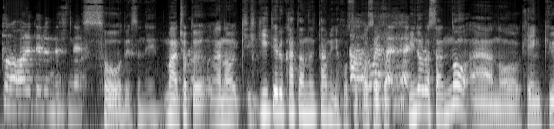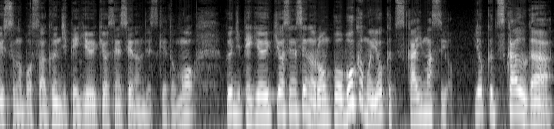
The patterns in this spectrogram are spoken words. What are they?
とらわれてるんですねそうですね。まあちょっと、あの、き聞いてる方のために補足をするとミノルさんの、あの、研究室のボスは軍事ペギオユキオ先生なんですけども、軍事ペギオユキオ先生の論法、僕もよく使いますよ。よく使うが、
